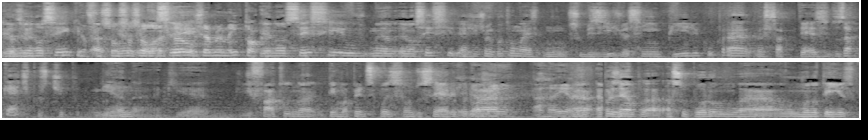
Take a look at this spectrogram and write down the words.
eu, eu, não sei que a função sociológica o Shermer nem toca. Eu não sei se eu não sei se a gente não encontra um subsídio assim empírico para essa tese dos arquétipos, tipo Guiana, que é de fato tem uma predisposição do cérebro a, arranha, arranha, né? a, a, por exemplo, a, a supor um, um, monoteísmo,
